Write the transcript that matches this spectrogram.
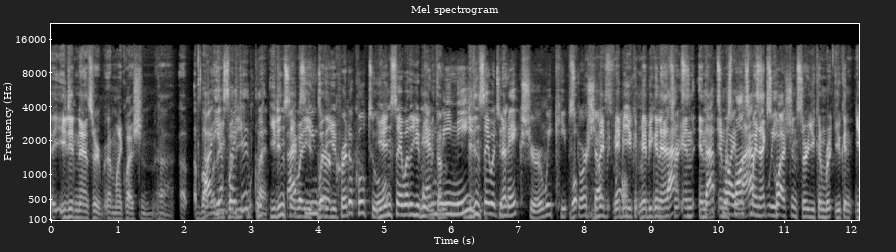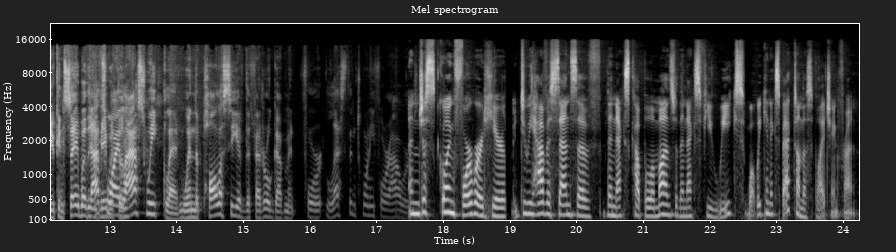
You didn't answer uh, my question uh, about uh, whether, yes, whether I did, Glenn. You, didn't say whether you, whether you, critical tool. You didn't say whether you meet and with them. we need you didn't say what, to make sure we keep well, store shelves maybe, maybe, you can maybe you can answer that's, in, in, that's in response to my next week, question, sir. You can you can you can say whether that's you meet why last week, Glenn, when the policy of the federal government for less than 24 hours. And just going forward here, do we have a sense of the next couple of months or the next few weeks what we can expect on the supply chain front?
